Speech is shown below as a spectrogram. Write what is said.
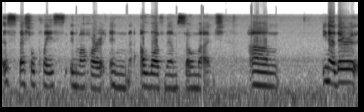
a special place in my heart, and I love them so much. Um, you know, they're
